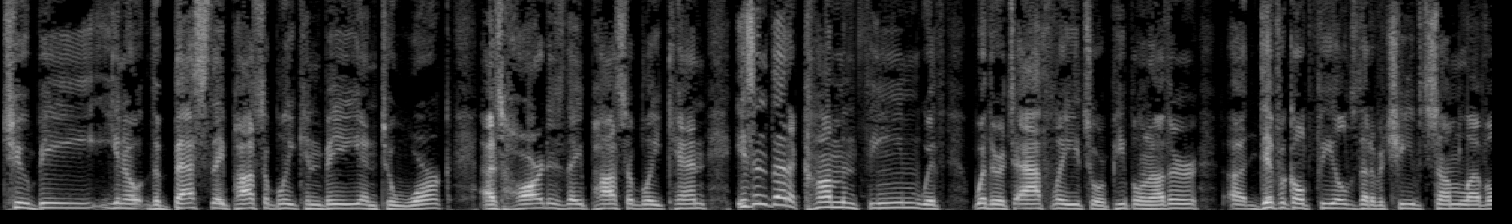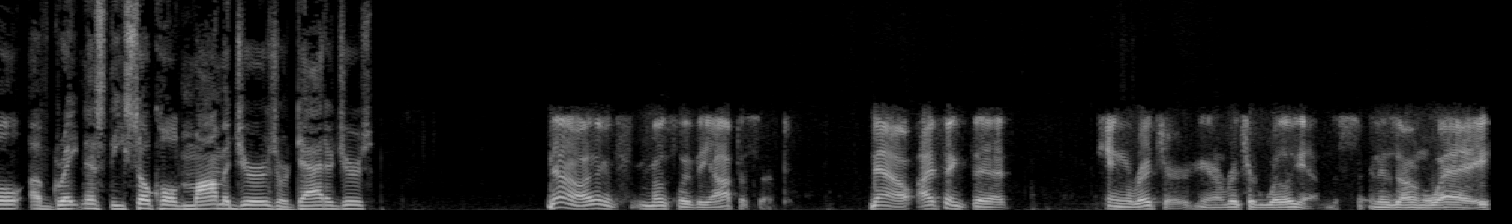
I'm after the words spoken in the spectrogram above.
to be, you know, the best they possibly can be and to work as hard as they possibly can? Isn't that a common theme with whether it's athletes or people in other uh, difficult fields that have achieved some level of greatness, the so-called momagers or dadagers? No, I think it's mostly the opposite. Now, I think that King Richard, you know, Richard Williams, in his own way,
